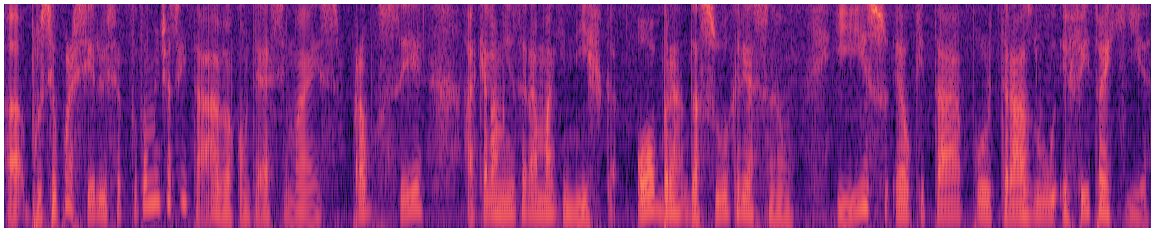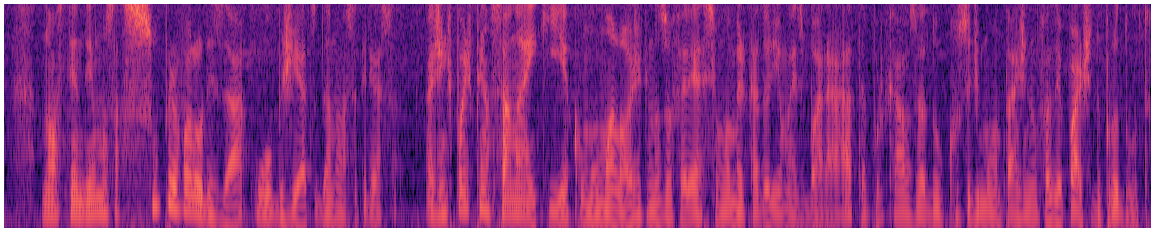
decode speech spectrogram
Uh, para o seu parceiro isso é totalmente aceitável, acontece, mas para você aquela mesa era magnífica, obra da sua criação. E isso é o que está por trás do efeito IKEA. Nós tendemos a supervalorizar o objeto da nossa criação. A gente pode pensar na IKEA como uma loja que nos oferece uma mercadoria mais barata por causa do custo de montagem não fazer parte do produto,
